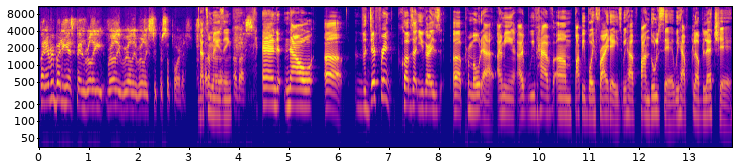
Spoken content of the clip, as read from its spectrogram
But everybody has been really, really, really, really super supportive. That's of amazing. of us. And now, uh, the different clubs that you guys uh, promote at. I mean, I, we have um, Papi Boy Fridays, we have Pan Dulce, we have Club Leche,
